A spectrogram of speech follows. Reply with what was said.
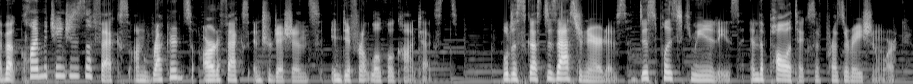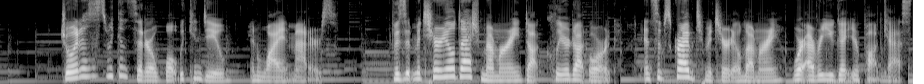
about climate change's effects on records, artifacts, and traditions in different local contexts. We'll discuss disaster narratives, displaced communities, and the politics of preservation work. Join us as we consider what we can do and why it matters. Visit material memory.clir.org and subscribe to Material Memory wherever you get your podcasts.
